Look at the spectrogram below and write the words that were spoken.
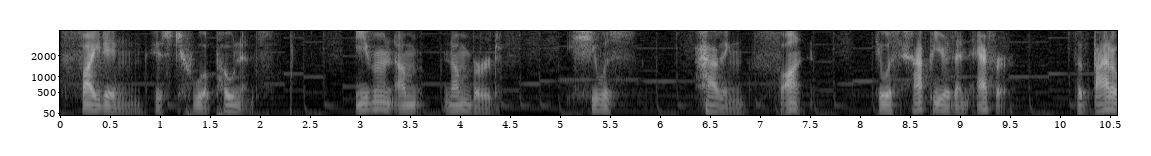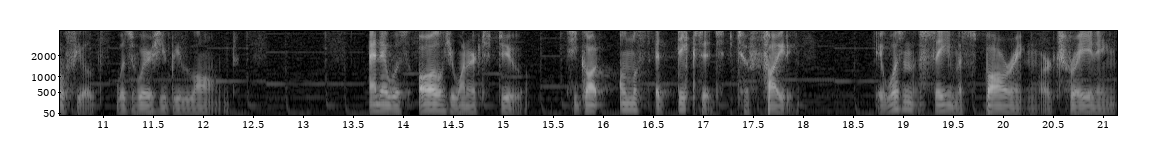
fighting his two opponents. Even um, outnumbered, he was having fun. He was happier than ever. The battlefield was where he belonged. And it was all he wanted to do. He got almost addicted to fighting. It wasn't the same as sparring or training.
